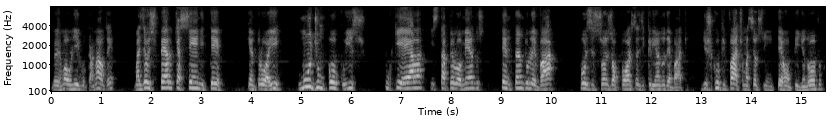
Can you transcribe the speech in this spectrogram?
meu irmão liga o canal, mas eu espero que a CNT, que entrou aí, mude um pouco isso, porque ela está, pelo menos, tentando levar posições opostas e criando debate. Desculpe, Fátima, se eu se interrompi de novo,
